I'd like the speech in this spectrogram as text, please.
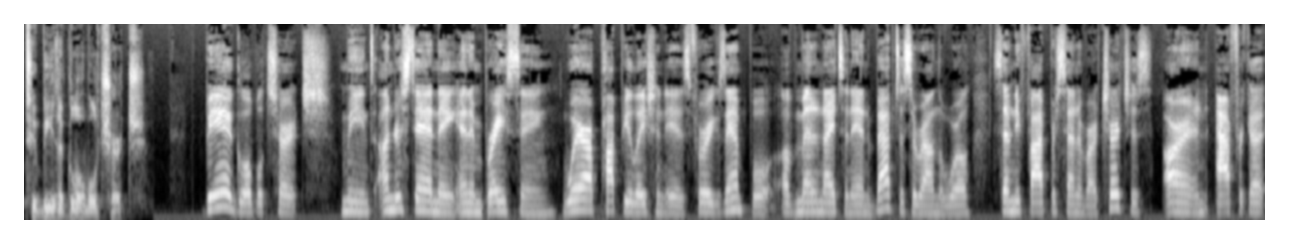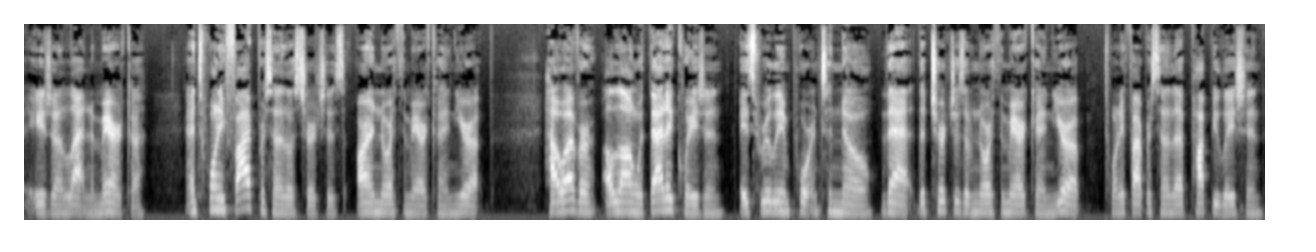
to be the global church? Being a global church means understanding and embracing where our population is. For example, of Mennonites and Anabaptists around the world, 75% of our churches are in Africa, Asia, and Latin America, and 25% of those churches are in North America and Europe. However, along with that equation, it's really important to know that the churches of North America and Europe, 25% of that population,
